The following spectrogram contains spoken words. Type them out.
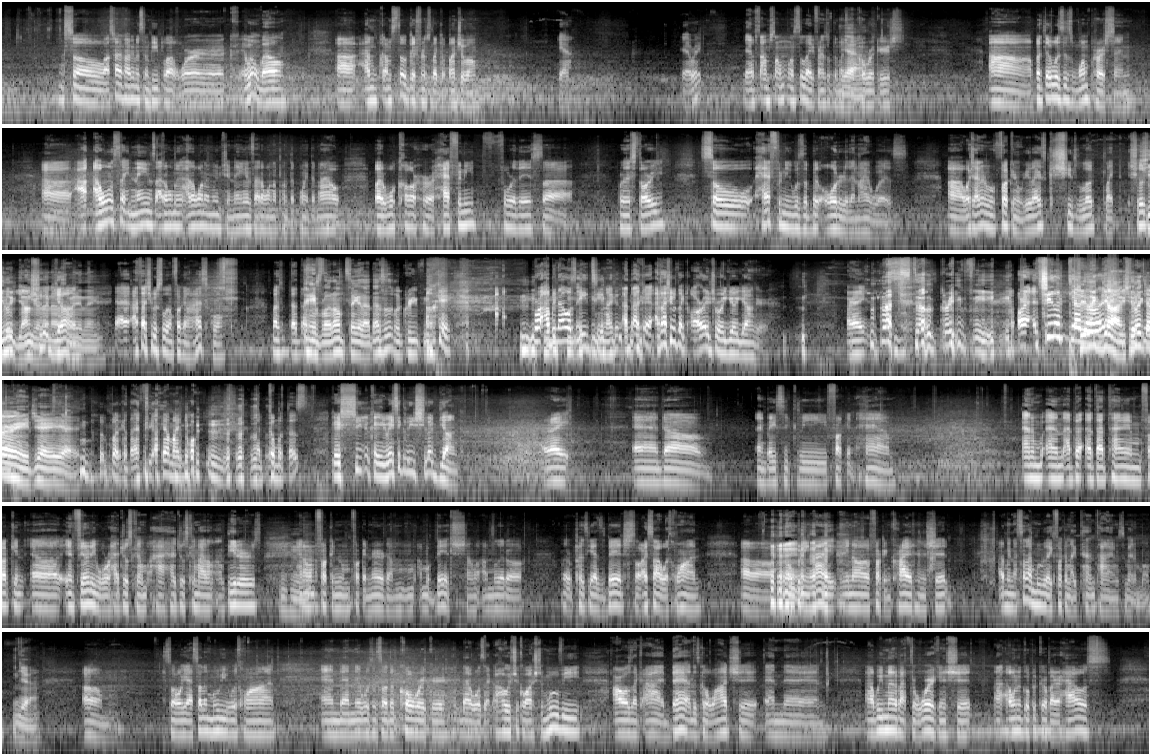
So I started talking to some people at work. It went well. Uh, I'm I'm still good friends with like a bunch of them. Yeah. Yeah. Right. Yeah. I'm, I'm, I'm still like friends with a bunch Yeah. of coworkers. Uh, but there was this one person. Uh, I, I won't say names. I don't. I don't want to mention names. I don't want to point to point them out. But we'll call her Heffany for this uh, for this story. So Heffany was a bit older than I was, uh, which I didn't fucking realize because she looked like she looked, She looked younger she than looked us, if anything. I, I thought she was still in fucking high school. But that, that Hey, was- bro, don't say that. That's a little creepy. Okay, bro. I mean, I was 18. I, I, I thought she was like our age or a year younger. All right. That's still creepy. All right. She looked She younger. looked right? young. She looked young. our age. Yeah, yeah. yeah. but got the FBI at my door. with us. Okay, she okay. Basically, she looked young. All right, and um, and basically fucking ham. And and at that at that time, fucking uh, Infinity War had just come had just come out on, on theaters, and I'm fucking I'm fucking nerd. I'm I'm a bitch. I'm, I'm a little little pussy ass bitch. So I saw it with Juan, uh, opening night. You know, I fucking cried and shit. I mean, I saw that movie like fucking like ten times minimum. Yeah. Um, so yeah, I saw the movie with Juan, and then there was this other coworker that was like, "Oh, we should go watch the movie." I was like, "I bet, let's go watch it." And then uh, we met up after work and shit. I, I want to go pick her up at her house.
